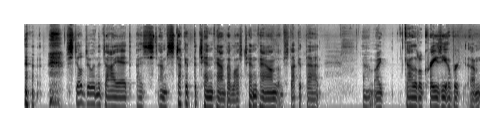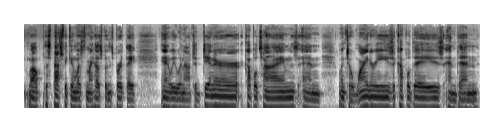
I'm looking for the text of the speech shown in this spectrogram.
Still doing the diet. I, am stuck at the 10 pounds. I've lost 10 pounds. I'm stuck at that. Um, I got a little crazy over, um, well, this past weekend was my husband's birthday, and we went out to dinner a couple times and went to wineries a couple days and then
